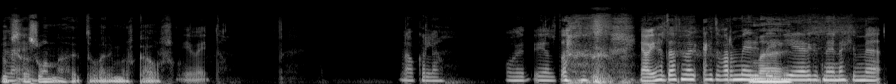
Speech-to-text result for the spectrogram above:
hugsað Nei. svona þetta var í mörg ár sko. ég veit. Nákvæmlega. Og ég held að já, ég held að það ekkert að fara með ég er ekkert neginn ekki með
